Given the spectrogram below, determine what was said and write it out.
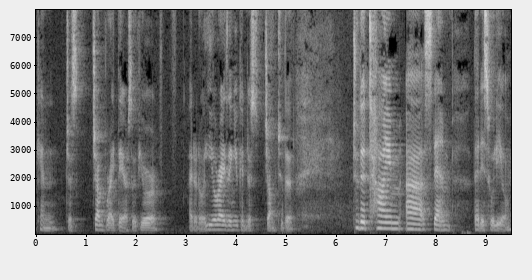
can just jump right there. So if you're, I don't know, a Leo rising, you can just jump to the to the time uh, stamp that is for Leo.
